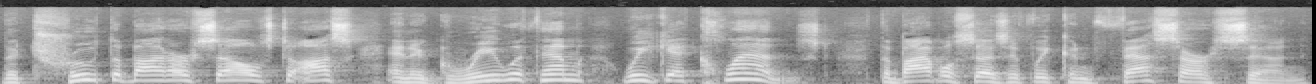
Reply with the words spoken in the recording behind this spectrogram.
the truth about ourselves to us and agree with Him, we get cleansed. The Bible says if we confess our sin,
